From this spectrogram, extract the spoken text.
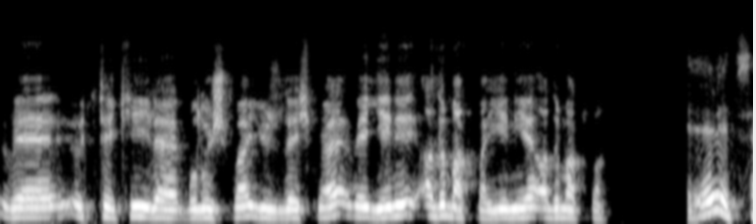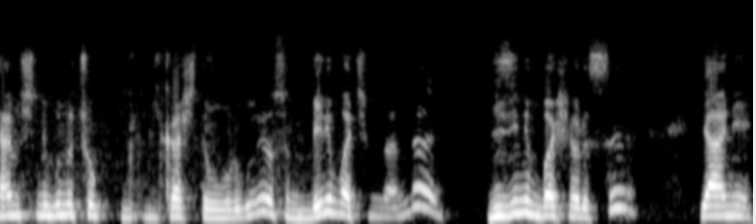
ve ötekiyle buluşma, yüzleşme ve yeni adım atma, yeniye adım atma. Evet sen şimdi bunu çok birkaç da vurguluyorsun. Benim açımdan da dizinin başarısı yani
